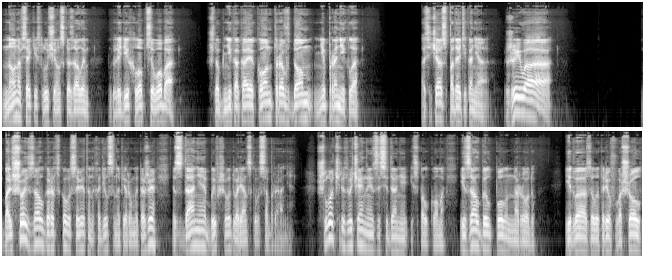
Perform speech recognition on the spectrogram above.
но на всякий случай он сказал им, «Гляди, хлопцы, в оба! чтоб никакая контра в дом не проникла. А сейчас подайте коня. Живо! Большой зал городского совета находился на первом этаже здания бывшего дворянского собрания. Шло чрезвычайное заседание исполкома, и зал был полон народу. Едва Золотарев вошел,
